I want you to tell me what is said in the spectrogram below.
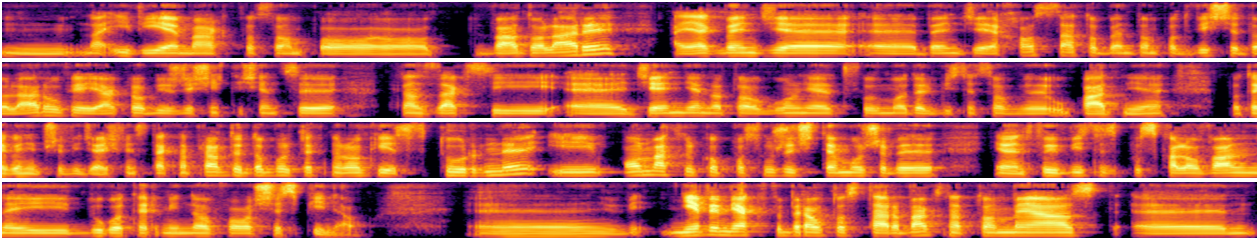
mm, na EVM-ach to są po 2 dolary, a jak będzie, e, będzie hossa, to będą po 200 dolarów i jak robisz 10 tysięcy transakcji dziennie, no to ogólnie twój model biznesowy upadnie, bo tego nie przewidziałeś. Więc tak naprawdę dobór technologii jest wtórny i on ma tylko posłużyć temu, żeby nie wiem, twój biznes był skalowalny i długoterminowo się spinał. Yy, nie wiem, jak wybrał to Starbucks, natomiast yy,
